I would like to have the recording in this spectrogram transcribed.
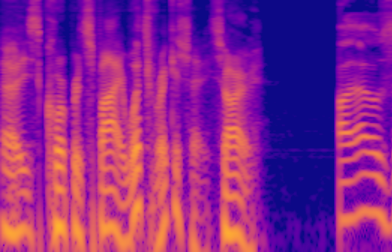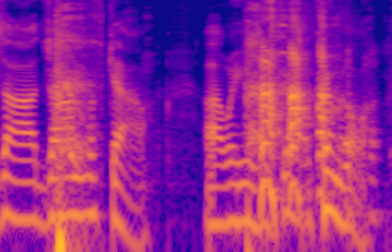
Uh, he's corporate spy. What's Ricochet? Sorry. Uh, that was uh, John Lithgow, uh, where he was a uh, criminal.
